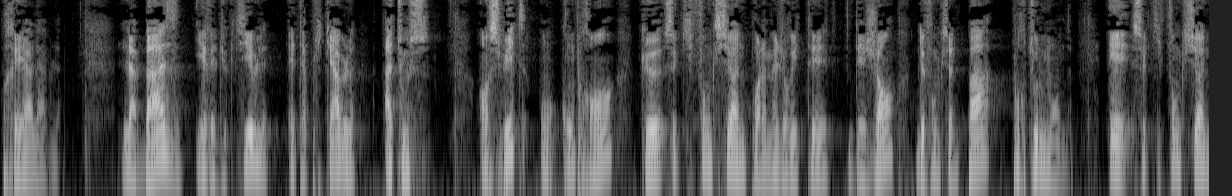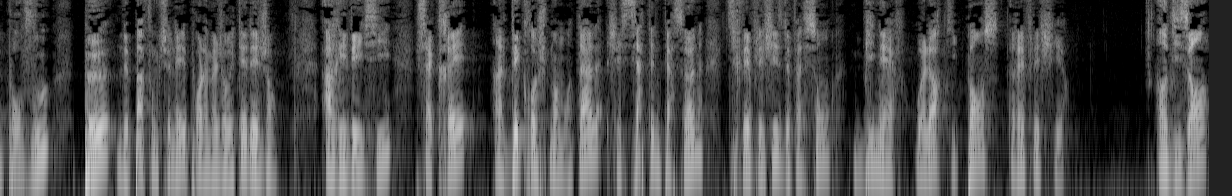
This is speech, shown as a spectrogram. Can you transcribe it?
préalables. La base irréductible est applicable à tous. Ensuite, on comprend que ce qui fonctionne pour la majorité des gens ne fonctionne pas pour tout le monde. Et ce qui fonctionne pour vous peut ne pas fonctionner pour la majorité des gens. Arrivé ici, ça crée un décrochement mental chez certaines personnes qui réfléchissent de façon binaire ou alors qui pensent réfléchir. En disant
